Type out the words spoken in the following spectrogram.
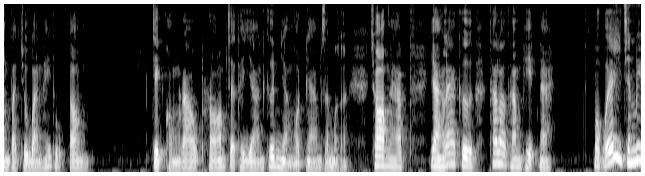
ำปัจจุบันให้ถูกต้อง จิตของเราพร้อมจะทะยานขึ้นอย่างงดงามเสมอ ชอบนะครับ อย่างแรกคือถ้าเราทำผิดนะ บอกเอ้ยฉันไม่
